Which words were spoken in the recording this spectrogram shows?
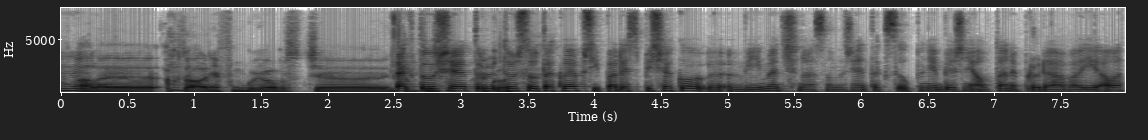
mm. ale aktuálně fungují prostě. Tak to už, je, to, jako... to už jsou takové případy spíš jako výjimečné, samozřejmě, tak se úplně běžně auta neprodávají, ale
